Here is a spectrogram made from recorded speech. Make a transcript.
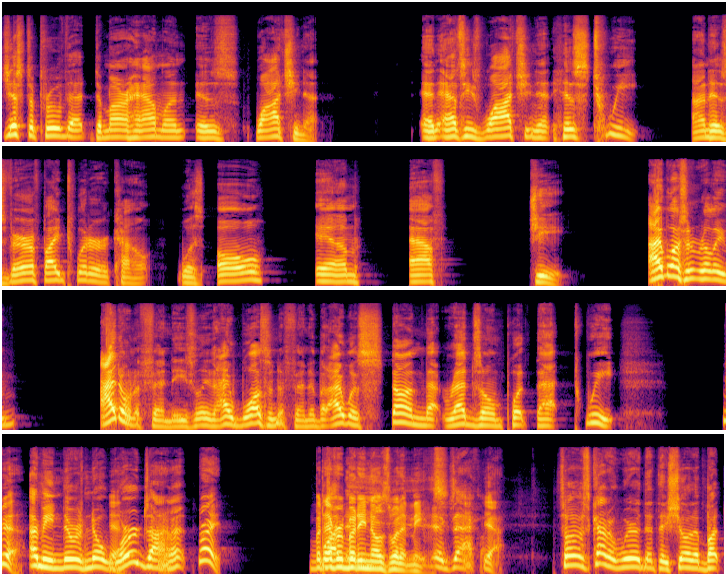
just to prove that Damar Hamlin is watching it. And as he's watching it, his tweet on his verified Twitter account was OMFG. I wasn't really, I don't offend easily, and I wasn't offended, but I was stunned that Red Zone put that tweet. Yeah. I mean, there was no Yeah. words on it. Right. But, But everybody it- knows what it means. Exactly. Yeah. So it was kind of weird that they showed it. But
